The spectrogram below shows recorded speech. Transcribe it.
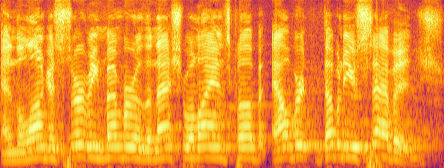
and the longest serving member of the Nashua Lions Club, Albert W. Savage.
